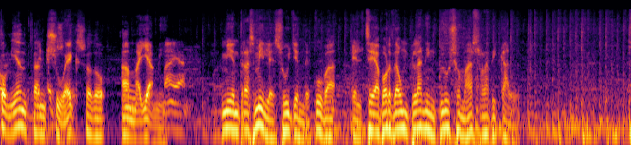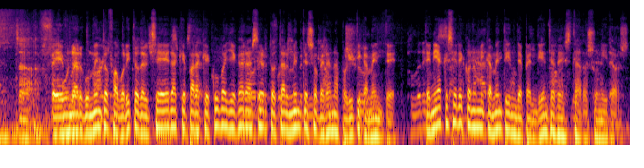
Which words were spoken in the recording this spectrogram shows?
comienzan su éxodo a Miami. Mientras miles huyen de Cuba, el Che aborda un plan incluso más radical. Un argumento favorito del Che era que para que Cuba llegara a ser totalmente soberana políticamente, tenía que ser económicamente independiente de Estados Unidos.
